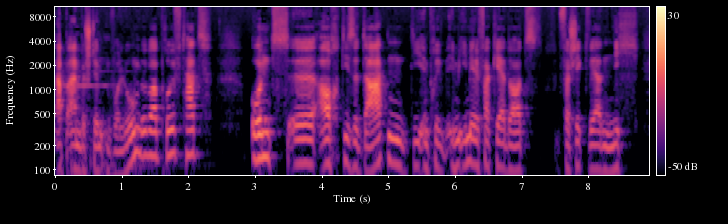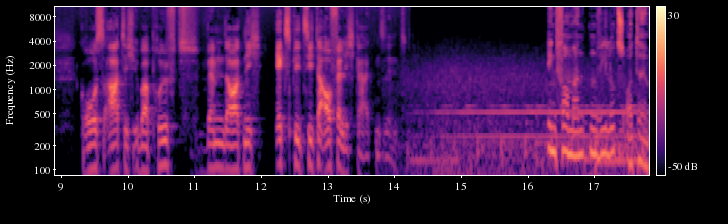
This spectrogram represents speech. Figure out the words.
ab einem bestimmten Volumen überprüft hat und äh, auch diese Daten, die im, im E-Mail-Verkehr dort verschickt werden, nicht großartig überprüft, wenn dort nicht explizite Auffälligkeiten sind. Informanten wie Lutz Otte.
